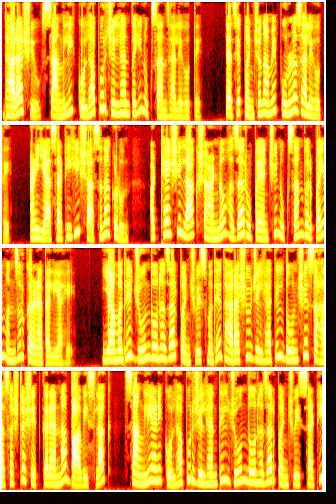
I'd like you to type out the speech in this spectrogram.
धाराशिव सांगली कोल्हापूर जिल्ह्यांतही नुकसान झाले होते. त्याचे पंचनामे पूर्ण झाले होते. आणि यासाठीही शासनाकडून अठ्ठ्याऐंशी लाख शहाण्णव हजार रुपयांची नुकसान भरपाई मंजूर करण्यात आली आहे. यामध्ये जून दोन हजार पंचवीसमध्ये धाराशिव जिल्ह्यातील दोनशे सहासष्ट शेतकऱ्यांना बावीस लाख सांगली आणि कोल्हापूर जिल्ह्यातील जून दोन हजार पंचवीससाठी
